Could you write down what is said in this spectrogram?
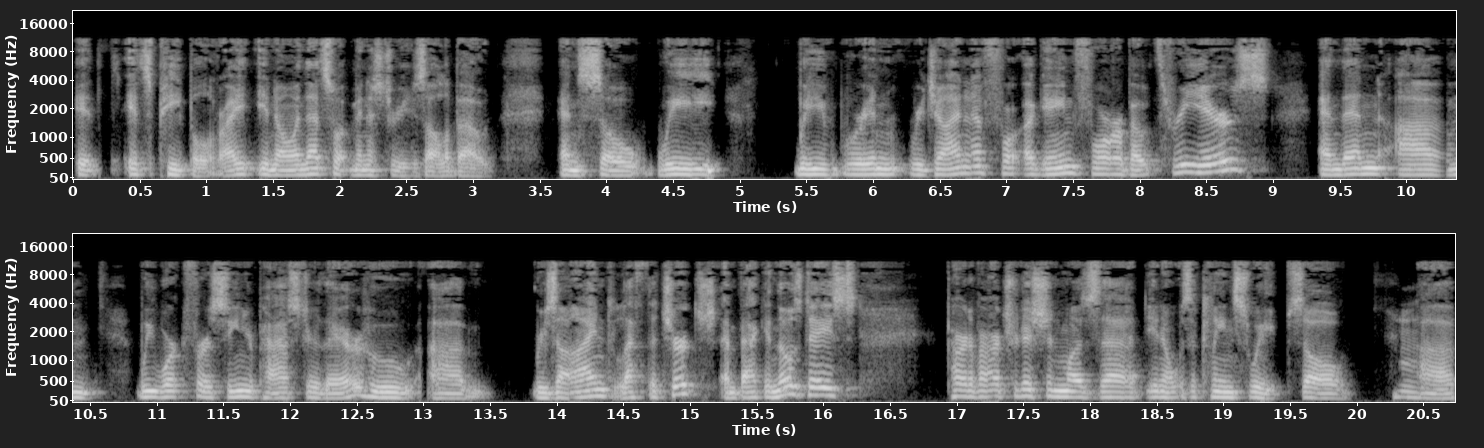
it, it's people, right? You know, and that's what ministry is all about. And so we, we were in Regina for, again, for about three years. And then um, we worked for a senior pastor there who um, resigned, left the church. And back in those days, part of our tradition was that, you know, it was a clean sweep. So hmm. uh,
